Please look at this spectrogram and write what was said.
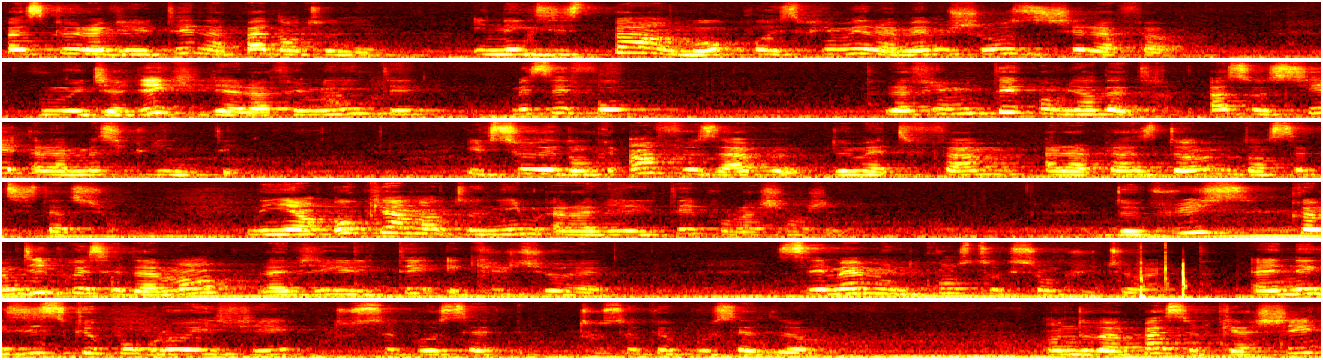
Parce que la vérité n'a pas d'antonyme. Il n'existe pas un mot pour exprimer la même chose chez la femme. Vous me diriez qu'il y a la féminité, mais c'est faux. La féminité convient d'être associée à la masculinité. Il serait donc infaisable de mettre femme à la place d'homme dans cette citation, n'ayant aucun antonyme à la vérité pour la changer. De plus, comme dit précédemment, la virilité est culturelle. C'est même une construction culturelle. Elle n'existe que pour glorifier tout ce, tout ce que possède l'homme. On ne va pas se le cacher,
